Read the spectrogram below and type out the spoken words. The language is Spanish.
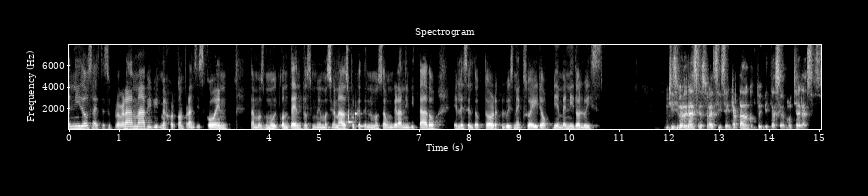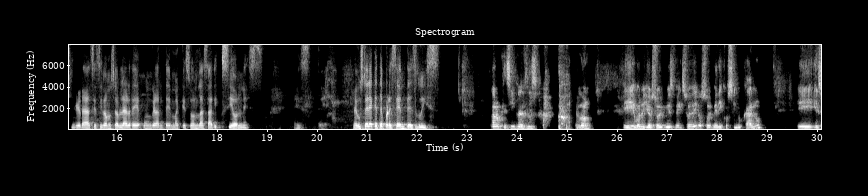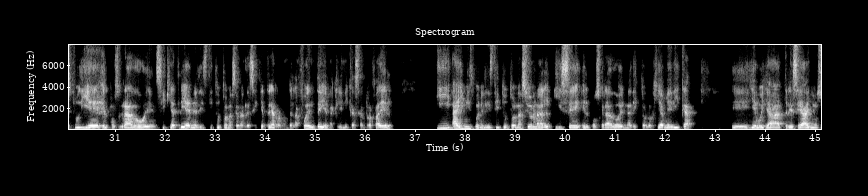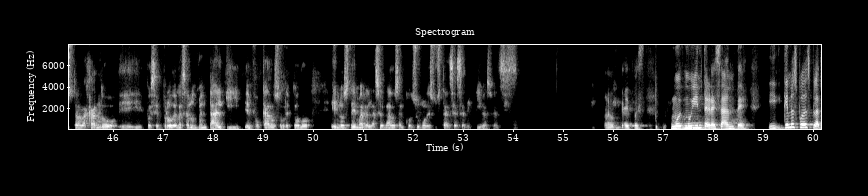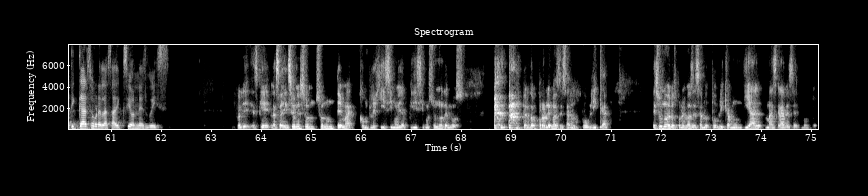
bienvenidos a este su programa, Vivir Mejor con Francis Cohen. Estamos muy contentos y muy emocionados porque tenemos a un gran invitado. Él es el doctor Luis Mexueiro. Bienvenido, Luis. Muchísimas gracias, Francis. Encantado con tu invitación. Muchas gracias. Gracias. Y vamos a hablar de un gran tema que son las adicciones. Este, me gustaría que te presentes, Luis. Claro que sí, Francis. Perdón. Eh, bueno, yo soy Luis Meixuero, soy médico cirujano. Eh, estudié el posgrado en psiquiatría en el Instituto Nacional de Psiquiatría Ramón de la Fuente y en la Clínica San Rafael. Y ahí mismo en el Instituto Nacional hice el posgrado en adictología médica. Eh, llevo ya 13 años trabajando pues en pro de la salud mental y enfocado sobre todo en los temas relacionados al consumo de sustancias adictivas, Francis. Ok, pues muy, muy interesante. ¿Y qué nos puedes platicar sobre las adicciones, Luis? Híjole, es que las adicciones son, son un tema complejísimo y amplísimo. Es uno de los, perdón, problemas de salud pública. Es uno de los problemas de salud pública mundial más graves del mundo.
